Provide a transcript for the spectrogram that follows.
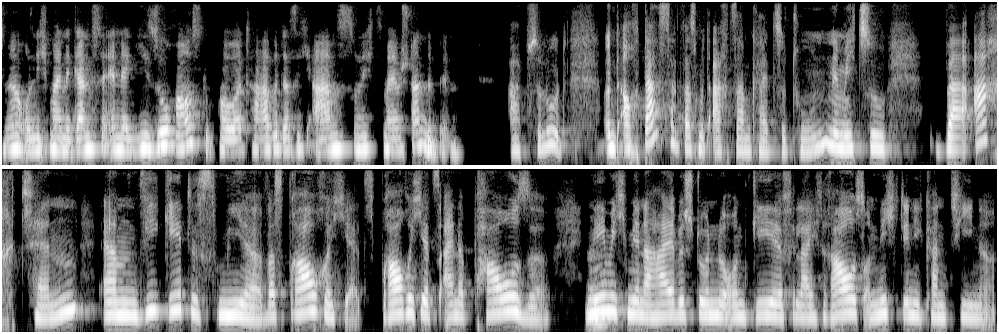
Ja, und ich meine ganze Energie so rausgepowert habe, dass ich abends zu nichts mehr imstande bin. Absolut. Und auch das hat was mit Achtsamkeit zu tun, nämlich zu beachten, ähm, wie geht es mir? Was brauche ich jetzt? Brauche ich jetzt eine Pause? Mhm. Nehme ich mir eine halbe Stunde und gehe vielleicht raus und nicht in die Kantine?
